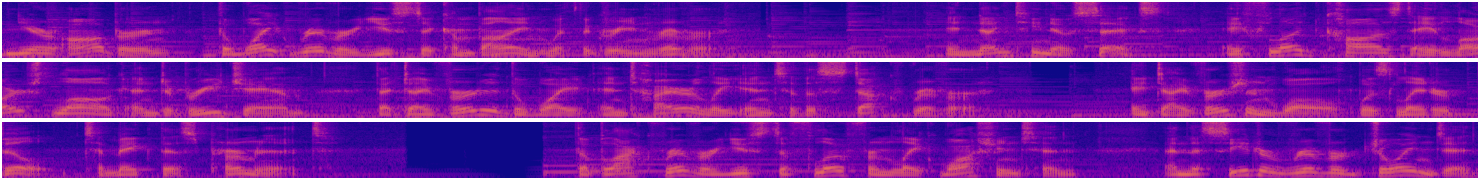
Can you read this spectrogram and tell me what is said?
Near Auburn, the White River used to combine with the Green River. In 1906, a flood caused a large log and debris jam that diverted the White entirely into the Stuck River. A diversion wall was later built to make this permanent. The Black River used to flow from Lake Washington, and the Cedar River joined it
